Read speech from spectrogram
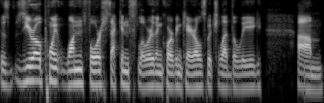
It was 0.14 seconds slower than Corbin Carroll's, which led the league. Um,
